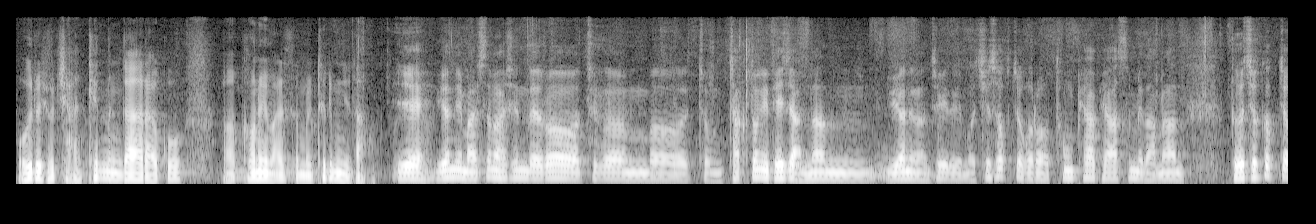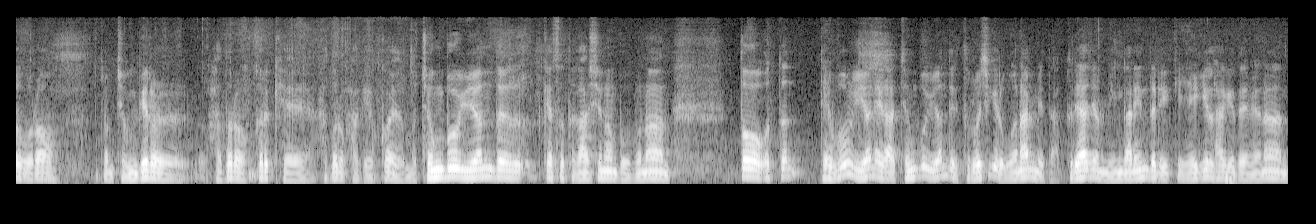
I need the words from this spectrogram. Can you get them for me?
오히려 좋지 않겠는가라고 어, 건의 말씀을 드립니다. 예, 위원님 말씀하신 대로 지금 뭐 좀 작동이 되지 않는 위원회는 저희들이 뭐 지속적으로 통폐합해 왔습니다만 더 적극적으로 좀 정비를 하도록 그렇게 하도록 하겠고요. 뭐 정부 위원들께서 들어가시는 부분은 또 어떤 대부분 위원회가 정부 위원들이 들어오시기를 원합니다. 그래야 좀 민간인들이 이렇게 얘기를 하게 되면은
